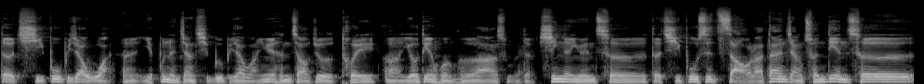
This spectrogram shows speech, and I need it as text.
的起步比较晚，嗯，也不能讲起步比较晚，因为很早就有推呃油电混合啊什么的新能源车的。起步是早了，但是讲纯电车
